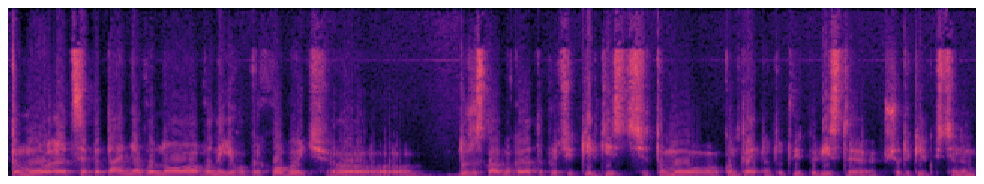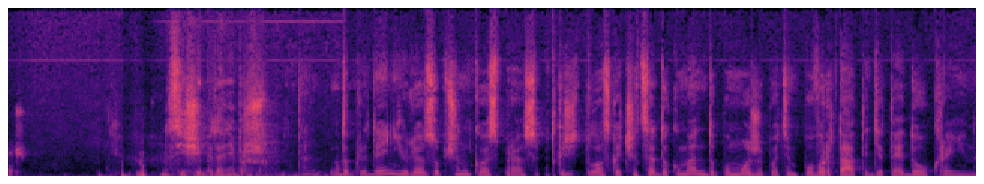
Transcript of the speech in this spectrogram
Тому е, це питання, воно вони його приховують. Дуже складно казати про цю кількість, тому конкретно тут відповісти щодо кількості не можу. У нас є ще питання, прошу. Добрий день, Юлія Зубченко, Еспресо. Підкажіть, будь ласка, чи цей документ допоможе потім повертати дітей до України?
